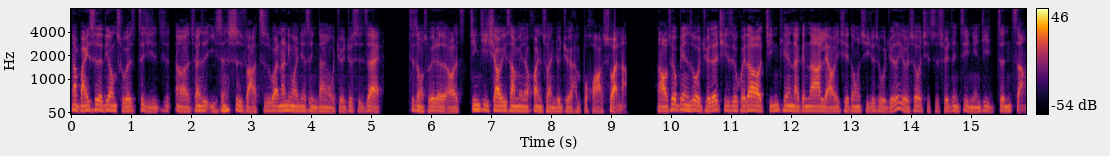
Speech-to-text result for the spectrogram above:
那白痴的地方，除了自己是呃算是以身试法之外，那另外一件事情，当然我觉得就是在。这种所谓的呃经济效益上面的换算，你就觉得很不划算啦。然后最后变成说，我觉得其实回到今天来跟大家聊一些东西，就是我觉得有时候其实随着你自己年纪增长，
